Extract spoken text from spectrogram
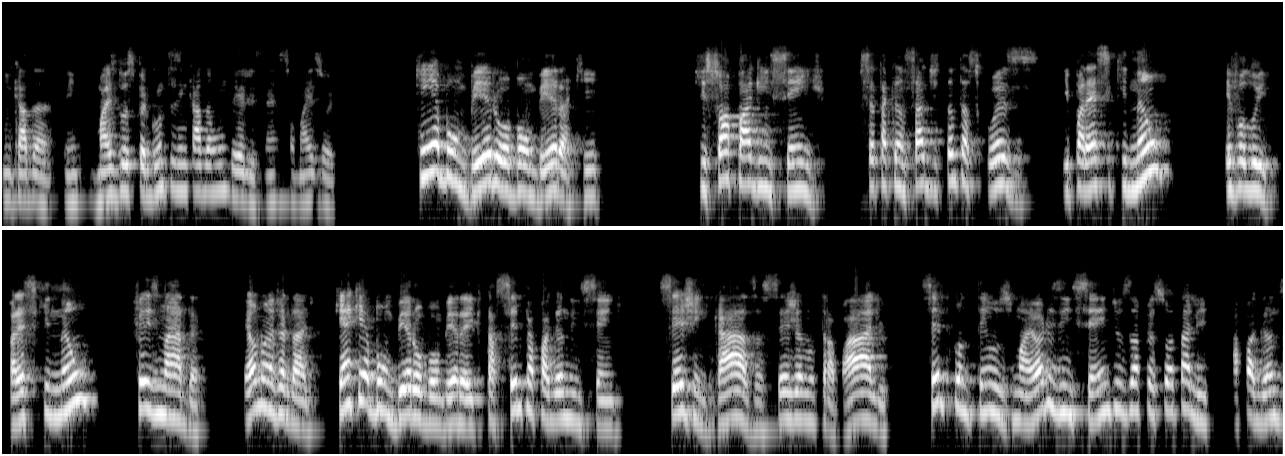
em cada, em, mais duas perguntas em cada um deles, né? São mais oito. Quem é bombeiro ou bombeira aqui que só apaga incêndio? Você está cansado de tantas coisas e parece que não evolui, parece que não fez nada. É ou não é verdade? Quem é que é bombeiro ou bombeira aí que está sempre apagando incêndio? Seja em casa, seja no trabalho, sempre quando tem os maiores incêndios, a pessoa está ali, apagando,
